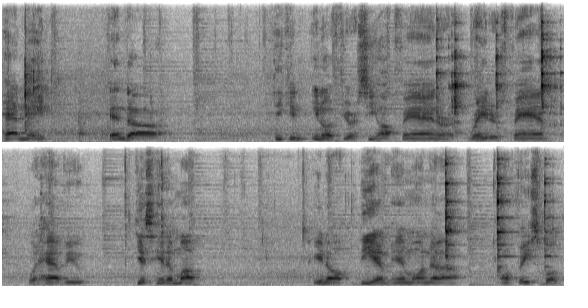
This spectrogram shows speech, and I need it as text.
Handmade. And uh, he can, you know, if you're a Seahawk fan or a Raiders fan, what have you, just hit him up. You know, DM him on uh, on Facebook.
